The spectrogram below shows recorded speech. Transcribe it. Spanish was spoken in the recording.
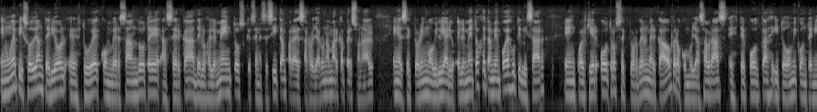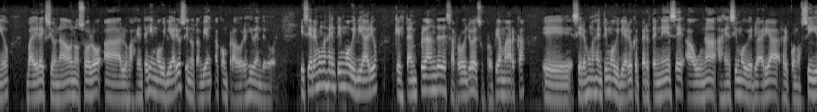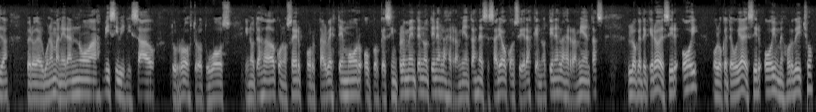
En un episodio anterior estuve conversándote acerca de los elementos que se necesitan para desarrollar una marca personal en el sector inmobiliario, elementos que también puedes utilizar en cualquier otro sector del mercado, pero como ya sabrás, este podcast y todo mi contenido va direccionado no solo a los agentes inmobiliarios, sino también a compradores y vendedores. Y si eres un agente inmobiliario que está en plan de desarrollo de su propia marca, eh, si eres un agente inmobiliario que pertenece a una agencia inmobiliaria reconocida, pero de alguna manera no has visibilizado tu rostro, tu voz, y no te has dado a conocer por tal vez temor o porque simplemente no tienes las herramientas necesarias o consideras que no tienes las herramientas, lo que te quiero decir hoy o lo que te voy a decir hoy, mejor dicho,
